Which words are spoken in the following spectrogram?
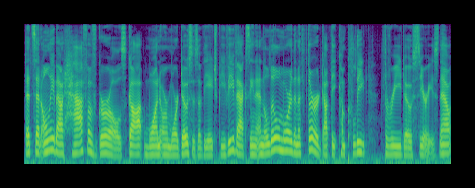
that said only about half of girls got one or more doses of the HPV vaccine, and a little more than a third got the complete three dose series. Now,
